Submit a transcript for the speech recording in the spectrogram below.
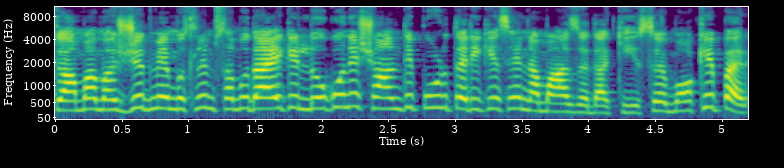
जामा मस्जिद में मुस्लिम समुदाय के लोगों ने शांतिपूर्ण तरीके से नमाज़ अदा की। इस मौके पर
